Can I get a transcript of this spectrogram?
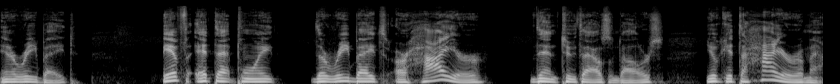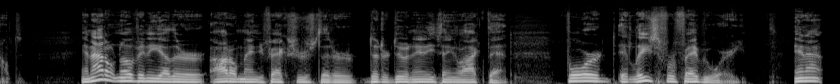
in a rebate. If at that point the rebates are higher than $2,000, you'll get the higher amount. And I don't know of any other auto manufacturers that are that are doing anything like that. Ford, at least for February, and I,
